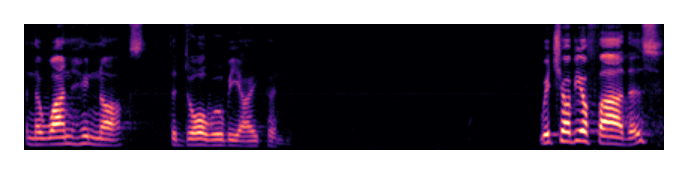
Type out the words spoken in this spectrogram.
and the one who knocks, the door will be open. Which of your fathers,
